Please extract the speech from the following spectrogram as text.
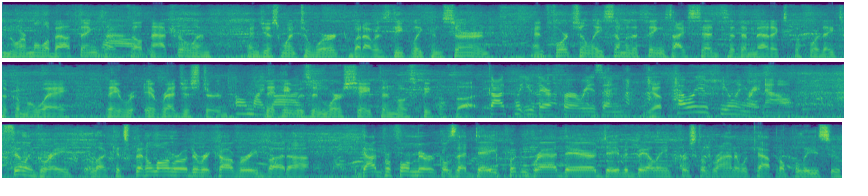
normal about things. Wow. I felt natural and, and just went to work, but I was deeply concerned. And fortunately, some of the things I said to the medics before they took him away, they re- it registered Oh, my that he was in worse shape than most people thought. God put you there for a reason. Yep. How are you feeling right now? Feeling great. Look, it's been a long road to recovery, but uh, God performed miracles that day, putting Brad there, David Bailey and Crystal Griner with Capitol Police, who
